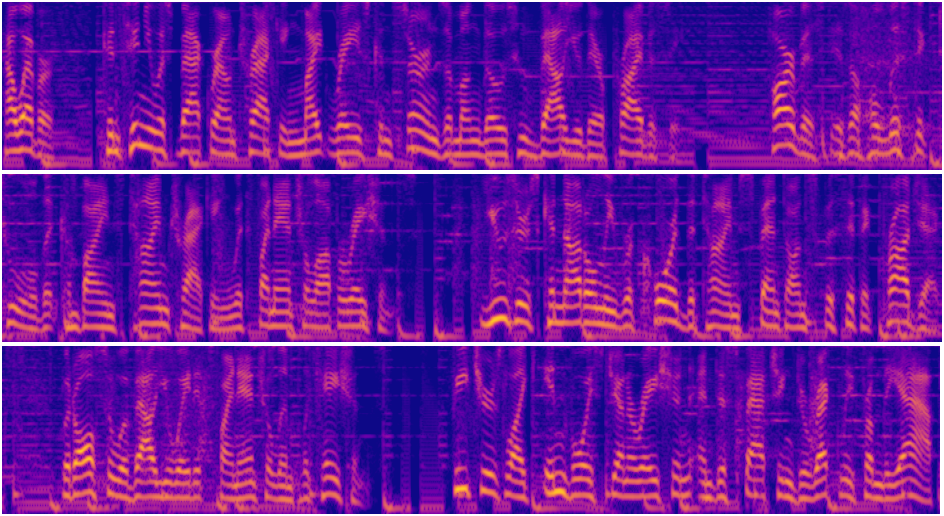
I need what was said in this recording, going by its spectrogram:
However, continuous background tracking might raise concerns among those who value their privacy. Harvest is a holistic tool that combines time tracking with financial operations. Users can not only record the time spent on specific projects, but also evaluate its financial implications. Features like invoice generation and dispatching directly from the app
